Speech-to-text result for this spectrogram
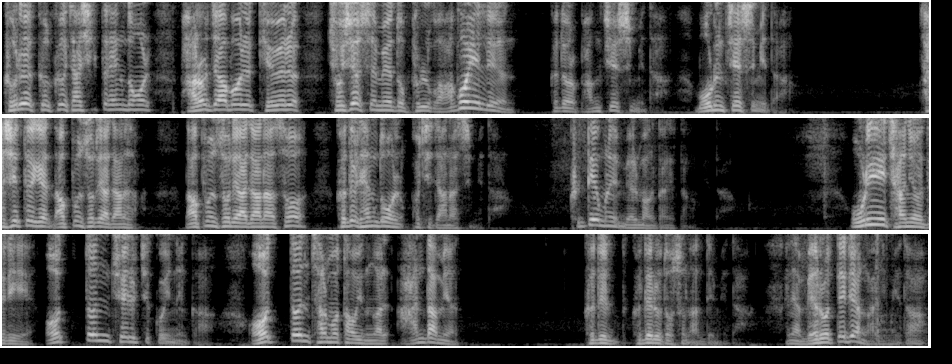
그래 그, 그 자식들의 행동을 바로잡을 기회를 주셨음에도 불구하고 엘리는 그대로 방치했습니다. 모른 채 했습니다. 자식들에게 나쁜 소리 하지 않아 나쁜 소리 하지 않아서 그들 행동을 고치지 않았습니다. 그 때문에 멸망당했다고 합니다. 우리 자녀들이 어떤 죄를 짓고 있는가, 어떤 잘못하고 있는 걸 안다면 그들 그대로 둬서는 안 됩니다. 그냥 매로 때리는 거 아닙니다.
